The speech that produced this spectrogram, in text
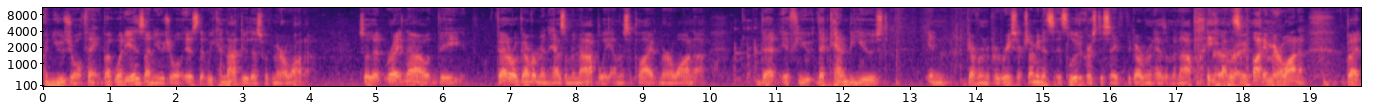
unusual thing. But what is unusual is that we cannot do this with marijuana. So that right now the federal government has a monopoly on the supply of marijuana that if you that can be used in government approved research. I mean it's it's ludicrous to say that the government has a monopoly on the Right. supply of marijuana. But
